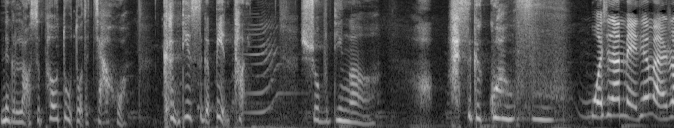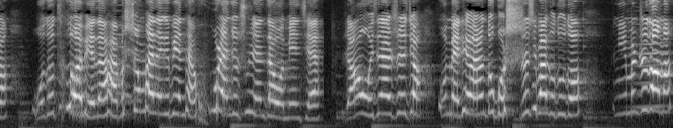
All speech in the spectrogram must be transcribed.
那个老是偷肚兜的家伙，肯定是个变态，说不定啊，还是个光夫。我现在每天晚上我都特别的害怕，生怕那个变态忽然就出现在我面前。然后我现在睡觉，我每天晚上都裹十七八个肚兜，你们知道吗？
